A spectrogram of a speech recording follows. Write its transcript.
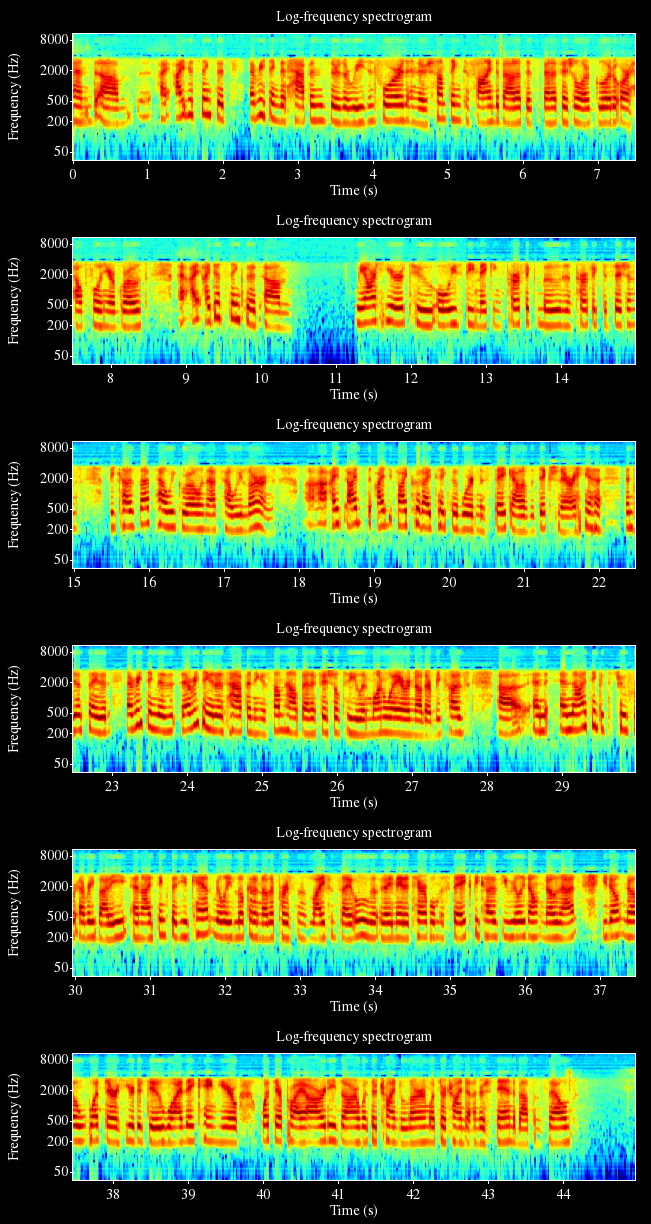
And um, I, I just think that everything that happens, there's a reason for it, and there's something to find about it that's beneficial or good or helpful in your growth. I, I just think that um, we aren't here to always be making perfect moves and perfect decisions because that's how we grow and that's how we learn. I, I, I, if I could, I'd take the word mistake out of the dictionary and just say that everything that everything that is happening is somehow beneficial to you in one way or another. Because, uh, and and I think it's true for everybody. And I think that you can't really look at another person's life and say, "Oh, they made a terrible mistake," because you really don't know that. You don't know what they're here to do, why they came here, what their priorities are, what they're trying to learn, what they're trying to understand about themselves.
